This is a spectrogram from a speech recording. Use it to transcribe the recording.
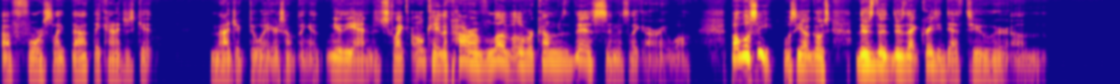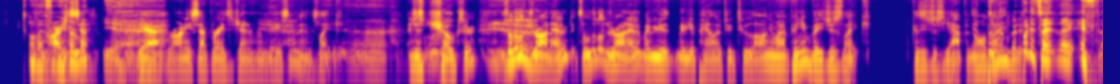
a force like that, they kind of just get magicked away or something at near the end. It's just like okay, the power of love overcomes this, and it's like all right, well, but we'll see, we'll see how it goes. There's the there's that crazy death too where um oh, that Ronnie firestorm Sep-. Yeah. yeah Ronnie separates Jen from Jason and it's like Yeah. and just chokes her. It's a little drawn out. It's a little drawn out. Maybe maybe a panel or two too long, in my opinion. But he's just like because he's just yapping the whole time. But, but it's a, like, if uh,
